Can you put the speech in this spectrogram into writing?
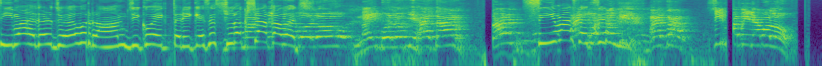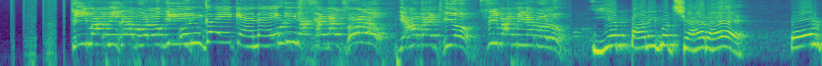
सीमा हैदर जो है वो राम जी को एक तरीके से सुरक्षा कवच। बोलो, नहीं बोलोगी हैदर। हाँ? सीमा सचिन। हैदर। सीमा भी ना बोलो। सीमा मीना बोलोगी। उनका ये कहना है कि छोड़ो। यहाँ बैठी हो सीमा मीना बोलो। ये पानीपत शहर है और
